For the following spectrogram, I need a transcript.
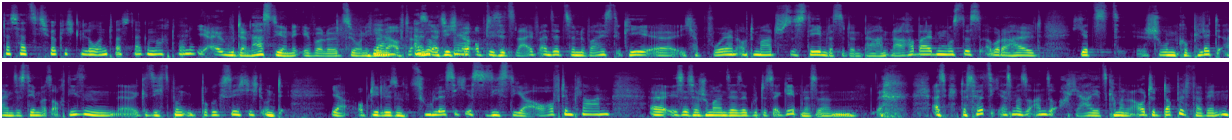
das hat sich wirklich gelohnt, was da gemacht wurde. Ja, gut, dann hast du ja eine Evaluation. Ich ja, meine, auf der also, natürlich, ja. ob du es jetzt live einsetzt, wenn du weißt, okay, äh, ich habe vorher ein automatisches System, dass du dann per Hand nacharbeiten musstest, oder halt jetzt schon komplett ein System, was auch diesen äh, Gesichtspunkt berücksichtigt und ja, ob die Lösung zulässig ist, siehst du ja auch auf dem Plan, äh, ist es ja schon mal ein sehr, sehr gutes Ergebnis. Ähm, also das hört sich erstmal so an, so, ach ja, jetzt kann man ein Auto doppelt verwenden.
